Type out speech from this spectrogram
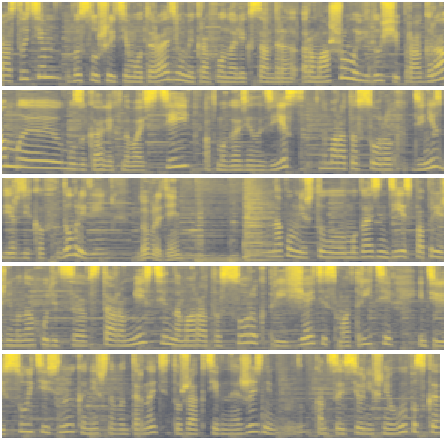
Здравствуйте! Вы слушаете Моторадио. Микрофон Александра Ромашова, ведущий программы музыкальных новостей от магазина Диес на Марата 40. Денис Бердиков. Добрый день. Добрый день. Напомню, что магазин Диес по-прежнему находится в старом месте на Марата 40. Приезжайте, смотрите, интересуйтесь. Ну и, конечно, в интернете тоже активная жизнь. Ну, в конце сегодняшнего выпуска,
